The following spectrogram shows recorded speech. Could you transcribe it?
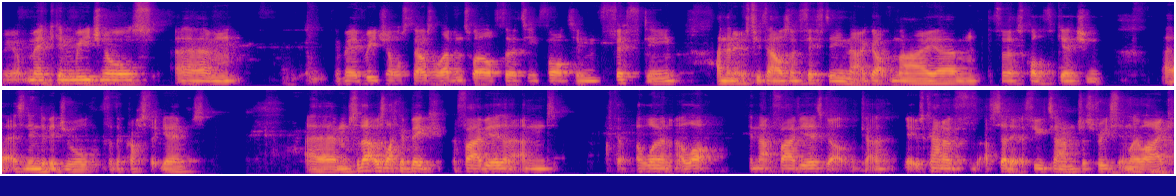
you know, making regionals. Um, made regionals 2011, 12, 13, 14, 15. And then it was 2015 that I got my um, first qualification uh, as an individual for the CrossFit Games. Um, so that was like a big five years, and, and I learned a lot in that five years of, it was kind of I've said it a few times just recently like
